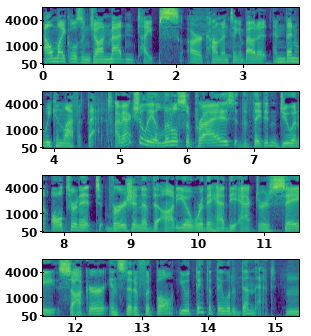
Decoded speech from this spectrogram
Al Michaels and John Madden types are commenting about it, and then we can laugh at that. I'm actually a little surprised that they didn't do an alternate version of the audio where they had the actors say soccer instead of football. You would think that they would have done that. Hmm.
